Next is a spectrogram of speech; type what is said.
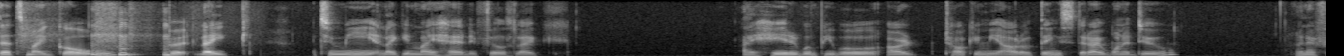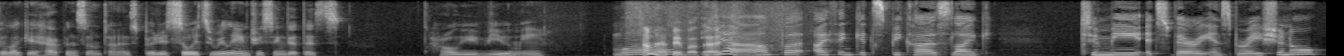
that's my goal, but like to me, like in my head, it feels like I hate it when people are talking me out of things that I want to do, and I feel like it happens sometimes. But it's so it's really interesting that that's how you view me. Well, I'm happy about that. Yeah, but I think it's because, like, to me, it's very inspirational.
